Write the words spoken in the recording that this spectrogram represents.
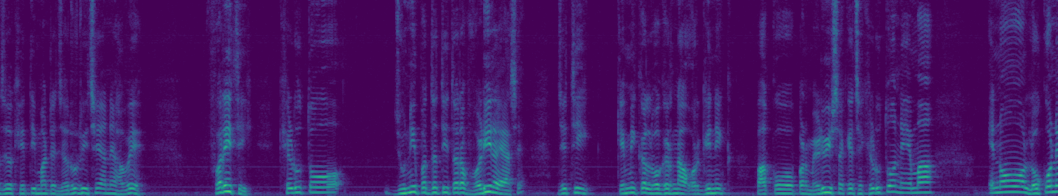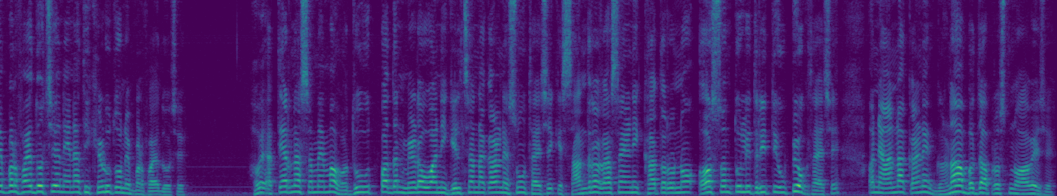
જ ખેતી માટે જરૂરી છે અને હવે ફરીથી ખેડૂતો જૂની પદ્ધતિ તરફ વળી રહ્યા છે, જેથી કેમિકલ વગરના ઓર્ગેનિક પાકો પણ મેળવી શકે છે ખેડૂતો અને એમાં એનો લોકોને પણ ફાયદો છે અને એનાથી ખેડૂતોને પણ ફાયદો છે. હવે અત્યારના સમયમાં વધુ ઉત્પાદન મેળવવાની ગેલસાના કારણે શું થાય છે કે સાંદ્ર રાસાયણિક ખાતરોનો અસંતુલિત રીતે ઉપયોગ થાય છે અને આના કારણે ઘણા બધા પ્રશ્નો આવે છે.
